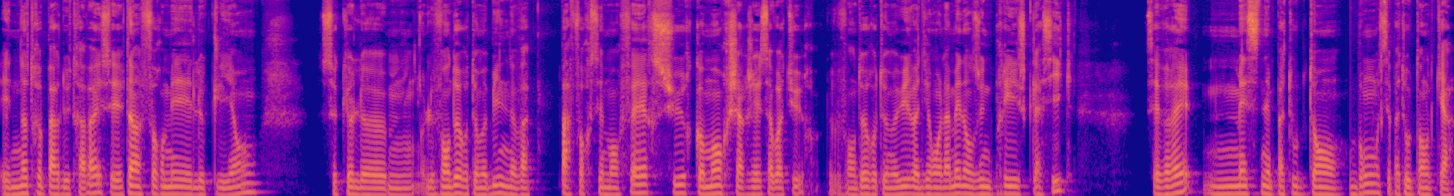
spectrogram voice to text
Et notre part du travail, c'est d'informer le client ce que le, vendeur automobile ne va pas forcément faire sur comment recharger sa voiture. Le vendeur automobile va dire on la met dans une prise classique. C'est vrai, mais ce n'est pas tout le temps bon, c'est pas tout le temps le cas.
